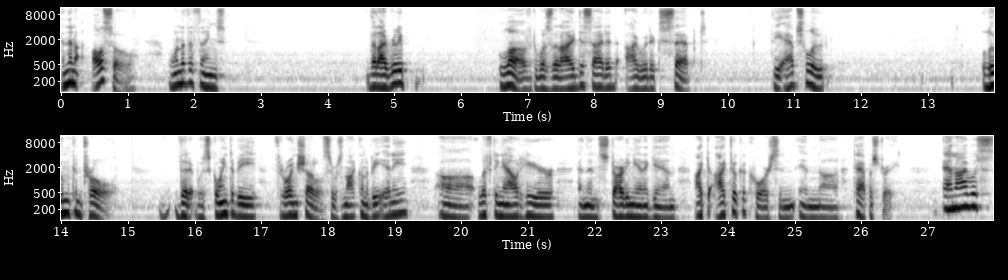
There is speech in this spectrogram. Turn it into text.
And then also, one of the things that I really loved was that I decided I would accept the absolute loom control, that it was going to be throwing shuttles. There was not going to be any uh, lifting out here and then starting in again. I, I took a course in, in uh, tapestry. And I was,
